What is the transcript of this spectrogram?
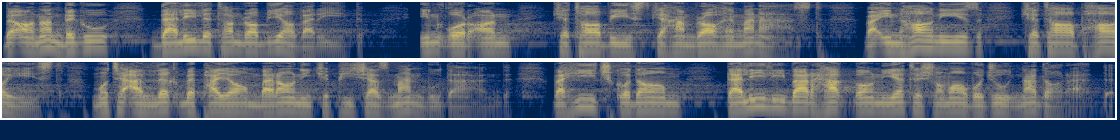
به آنان بگو دلیلتان را بیاورید. این قرآن کتابی است که همراه من است و اینها نیز کتابهایی است متعلق به پیامبرانی که پیش از من بودند و هیچ کدام دلیلی بر حقانیت شما وجود ندارد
